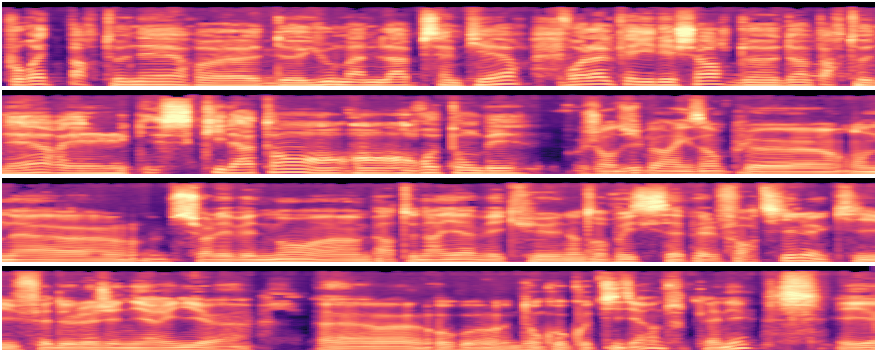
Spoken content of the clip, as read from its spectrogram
pour être partenaire euh, de Human Lab Saint-Pierre, voilà le cahier des charges d'un partenaire et ce qu'il attend en, en, en retombée. Aujourd'hui, par exemple, euh, on a euh, sur l'événement un partenariat avec une entreprise qui s'appelle Fortil, qui fait de l'ingénierie euh, au, donc au quotidien toute l'année et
